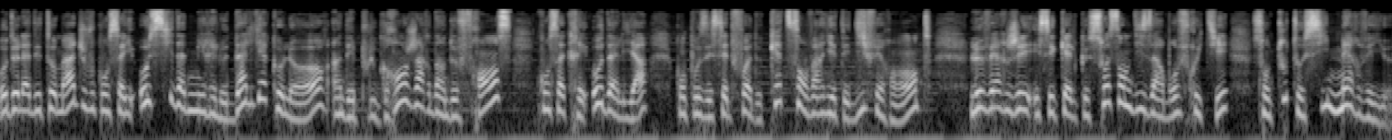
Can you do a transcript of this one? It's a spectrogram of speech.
Au-delà des tomates, je vous conseille aussi d'admirer le Dahlia Color, un des plus grands jardins de France consacré au dahlia, composé cette fois de 400 variétés différentes. Le verger et ses quelques 70 arbres fruitiers sont tout aussi merveilleux.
